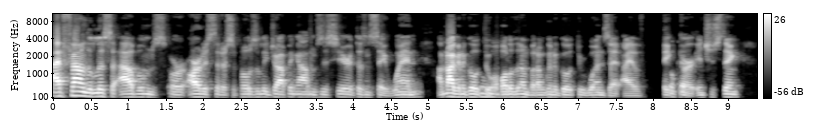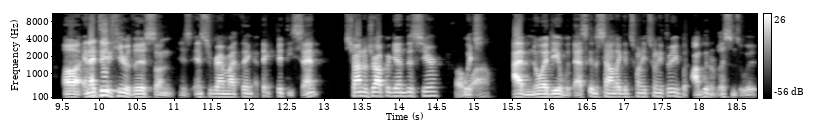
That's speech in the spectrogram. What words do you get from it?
I've found a list of albums or artists that are supposedly dropping albums this year. It doesn't say when. I'm not going to go through mm-hmm. all of them, but I'm going to go through ones that I think okay. are interesting. Uh, and I did hear this on his Instagram. I think I think 50 Cent is trying to drop again this year, oh, which wow. I have no idea what that's going to sound like in 2023, but I'm going to listen to it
